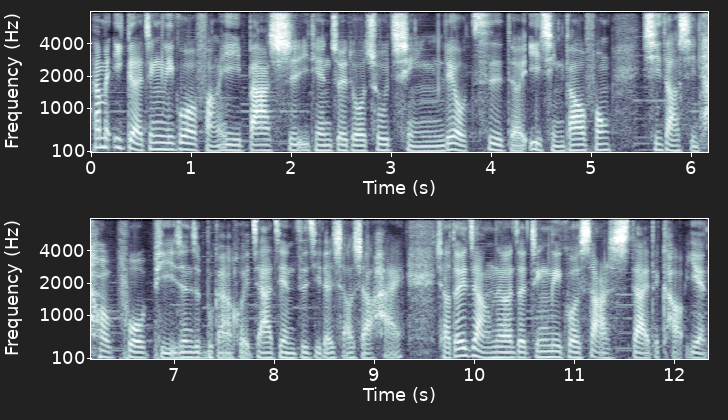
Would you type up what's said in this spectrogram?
他们一个经历过防疫巴士一天最多出勤六次的疫情高峰，洗澡洗到破皮，甚至不敢回家见自己的小小孩。小队长呢，则经历过 SARS 时代的考验。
